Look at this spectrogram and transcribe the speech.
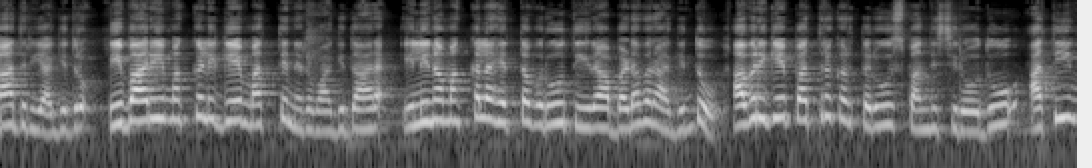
ಮಾದರಿಯಾಗಿದ್ರು. ಈ ಬಾರಿ ಮಕ್ಕಳಿಗೆ ಮತ್ತೆ ನೆರವಾಗಿದ್ದಾರೆ. ಇಲ್ಲಿನ ಮಕ್ಕಳ ಹೆತ್ತವರು ತೀರಾ ಬಡವರಾಗಿದ್ದು, ಅವರಿಗೆ ಪತ್ರಕರ್ತರು ಸ್ಪಂದಿಸಿರೋದು ಅತೀವ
